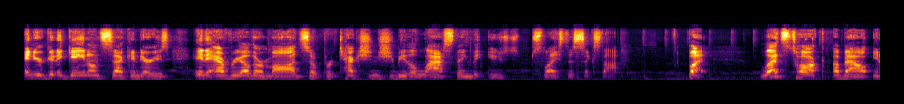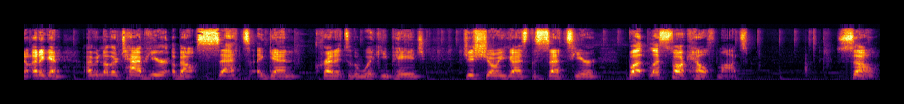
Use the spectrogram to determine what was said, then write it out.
and you're going to gain on secondaries in every other mod, so protection should be the last thing that you slice the 6 dot. But let's talk about, you know, and again, I have another tab here about sets. Again, credit to the wiki page. Just showing you guys the sets here. But let's talk health mods. So,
